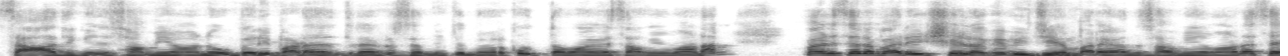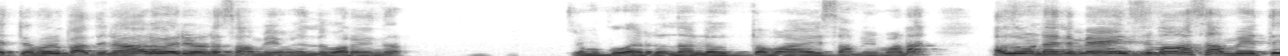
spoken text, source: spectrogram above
സാധിക്കുന്ന സമയമാണ്. ഉപരി പഠനത്തിനൊക്കെ ശ്രമിക്കുന്നവർക്ക് ഉത്തമമായ സമയമാണ്. മത്സര പരീക്ഷയിലൊക്കെ വിജയം പറയാവുന്ന സമയമാണ്. സെപ്റ്റംബർ പതിനാറ് വരെയുള്ള സമയം എന്ന് പറയുന്നത്. നമുക്ക് വരുന്ന നല്ല ഉത്തമമായ സമയമാണ്. അതുകൊണ്ട് തന്നെ മാക്സിമം ആ സമയത്ത്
